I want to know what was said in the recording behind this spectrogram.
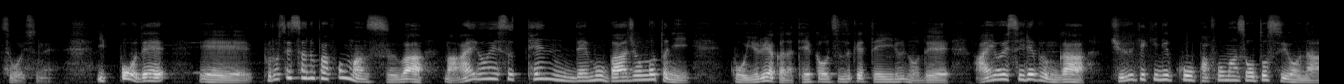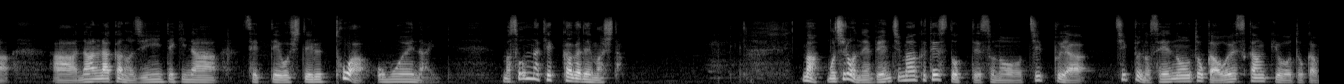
すごいですね。一方でえー、プロセッサーのパフォーマンスは、まあ、iOS10 でもバージョンごとにこう緩やかな低下を続けているので iOS11 が急激にこうパフォーマンスを落とすようなあ何らかの人為的な設定をしているとは思えない、まあ、そんな結果が出ました。まあもちろんねベンチマークテストってそのチップやチップの性能とか OS 環境とか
